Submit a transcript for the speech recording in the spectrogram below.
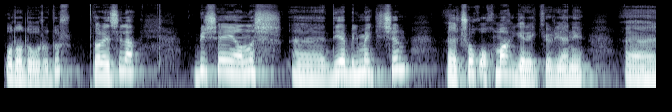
o da doğrudur. Dolayısıyla bir şey yanlış e, diyebilmek için e, çok okumak gerekiyor. Yani e,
